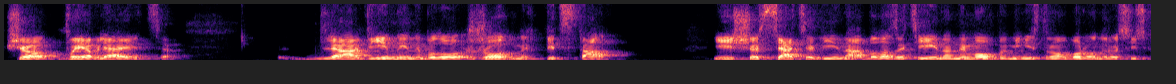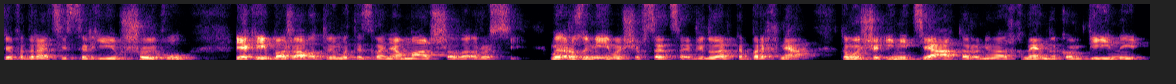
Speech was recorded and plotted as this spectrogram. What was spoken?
що виявляється, для війни не було жодних підстав, і що вся ця війна була затіяна немов би міністром оборони Російської Федерації Сергієм Шойгу, який бажав отримати звання маршала Росії. Ми розуміємо, що все це відверта брехня, тому що ініціатором і натхненником війни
